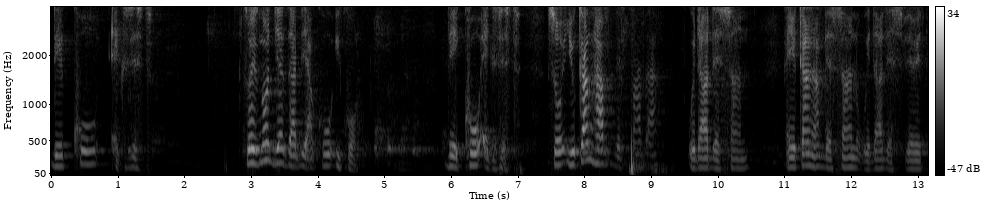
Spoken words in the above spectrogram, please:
they coexist. So it's not just that they are co equal, they coexist. So you can't have the Father without the Son, and you can't have the Son without the Spirit.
